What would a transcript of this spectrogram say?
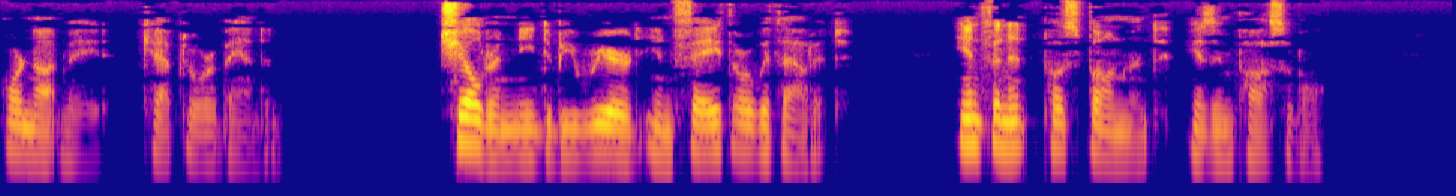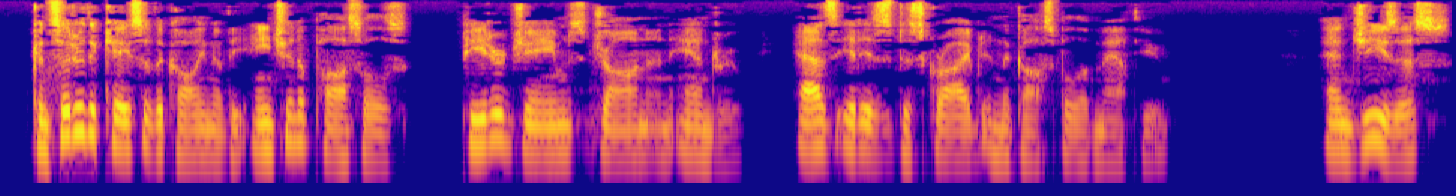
or not made, kept or abandoned. Children need to be reared in faith or without it. Infinite postponement is impossible. Consider the case of the calling of the ancient apostles Peter, James, John, and Andrew, as it is described in the Gospel of Matthew. And Jesus,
